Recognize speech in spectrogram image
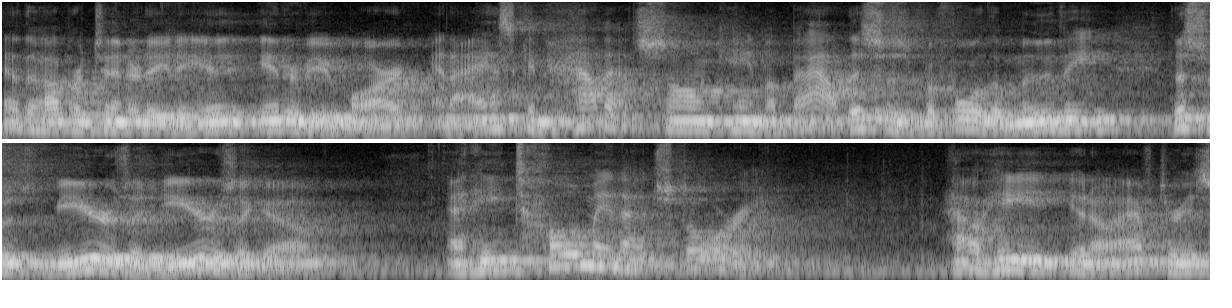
I had the opportunity to interview Bart, and I asked him how that song came about. This was before the movie, this was years and years ago. And he told me that story. How he, you know, after his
